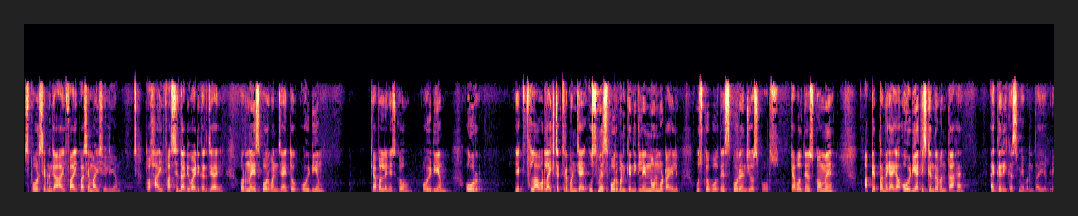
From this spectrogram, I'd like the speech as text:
स्पोर से बन गया हाइफा हाइफा से माइसीलियम। तो हाइफा सीधा डिवाइड कर जाए और नए स्पोर बन जाए तो ओइडियम, क्या बोल लेंगे इसको? ओइडियम। और एक फ्लावर लाइक स्ट्रक्चर बन जाए, उसमें स्पोर बन के निकले नॉन मोटाइल उसको बोलते हैं स्पोरेंजियोस्पोर्स क्या बोलते हैं उसको हमें? अब पेपर में क्या आएगा ओइडिया किसके अंदर बनता है? एगरिकस में बनता है ये भी।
